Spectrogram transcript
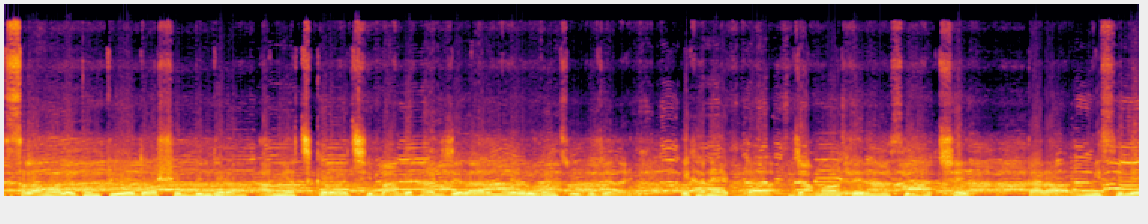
আসসালামু আলাইকুম প্রিয় দর্শক বৃন্দরা আমি আজকে রয়েছি বাগেরহাট জেলার মোরেলগঞ্জ উপজেলায়। এখানে একটা জামায়াতের মিছিল হচ্ছে। তারা মিছিলে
